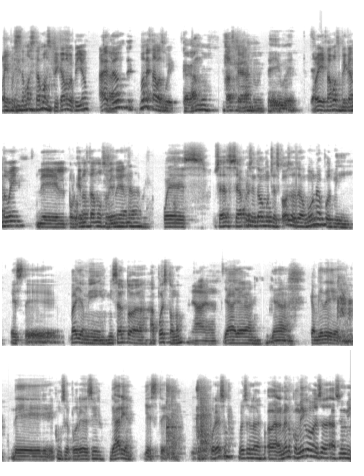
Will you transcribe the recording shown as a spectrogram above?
Oye, pues sí, estamos, estamos explicando, Pepillo. A ver, ¿de Ah. dónde, dónde estabas, güey? Cagando. Estabas cagando, güey. Sí, güey. Oye, estamos explicando, güey, del por qué no estamos subiendo ya nada, güey. Pues, o sea, se ha presentado muchas cosas. O sea, una, pues mi, este, vaya, mi, mi salto a, a puesto, ¿no? Ya, ya. Ya, ya, ya cambié de, de, ¿cómo se podría decir? De área. Y este, por eso, pues la, al menos conmigo, esa ha sido mi,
